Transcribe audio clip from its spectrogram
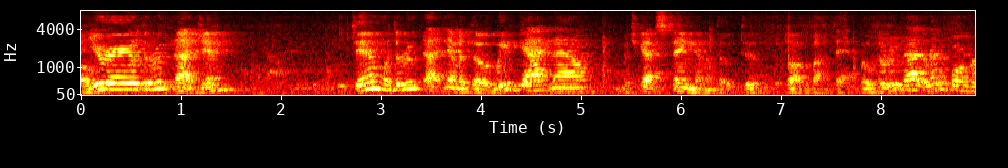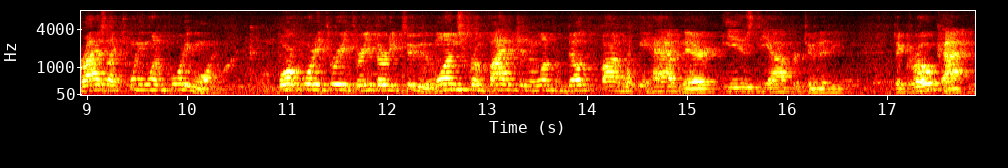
In your area with the root knot, Jimmy. Tim, with the root knot nematode, we've got now, but you got sting nematode too. We'll talk about that. But with the root knot, the reniform varieties like 2141, 443, 332, the ones from Phytogen, and the one from Delta Pine, what we have there is the opportunity to grow cotton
